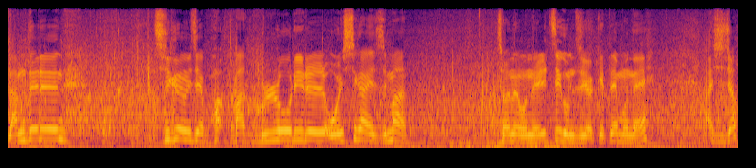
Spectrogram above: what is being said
남들은 지금 이제 화- 막 물놀이를 올 시간이지만 저는 오늘 일찍 움직였기 때문에 아시죠?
